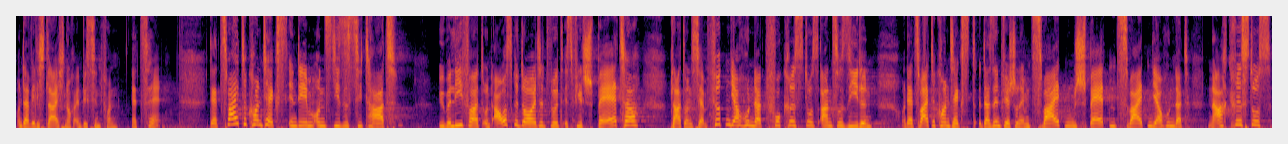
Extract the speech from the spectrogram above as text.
Und da will ich gleich noch ein bisschen von erzählen. Der zweite Kontext, in dem uns dieses Zitat überliefert und ausgedeutet wird, ist viel später. Platon ist ja im vierten Jahrhundert vor Christus anzusiedeln. Und der zweite Kontext, da sind wir schon im zweiten, späten zweiten Jahrhundert nach Christus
